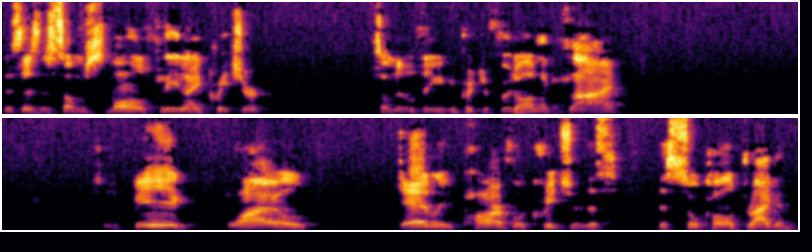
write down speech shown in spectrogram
This isn't some small flea-like creature, some little thing you can put your foot on like a fly. This is a big, wild, deadly, powerful creature, this, this so-called dragon.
